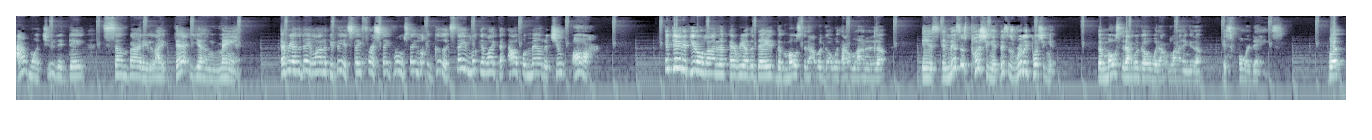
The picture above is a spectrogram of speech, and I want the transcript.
I want you to date somebody like that young man. Every other day, line up your bed, stay fresh, stay groomed, stay looking good, stay looking like the alpha male that you are. And then if you don't line it up every other day, the most that I would go without lining it up is, and this is pushing it, this is really pushing it. The most that I would go without lining it up is four days. But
